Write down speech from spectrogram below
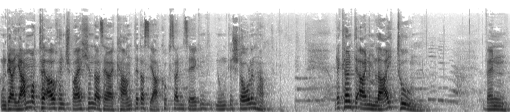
Und er jammerte auch entsprechend, als er erkannte, dass Jakob seinen Segen nun gestohlen hat. Und er könnte einem leid tun, wenn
